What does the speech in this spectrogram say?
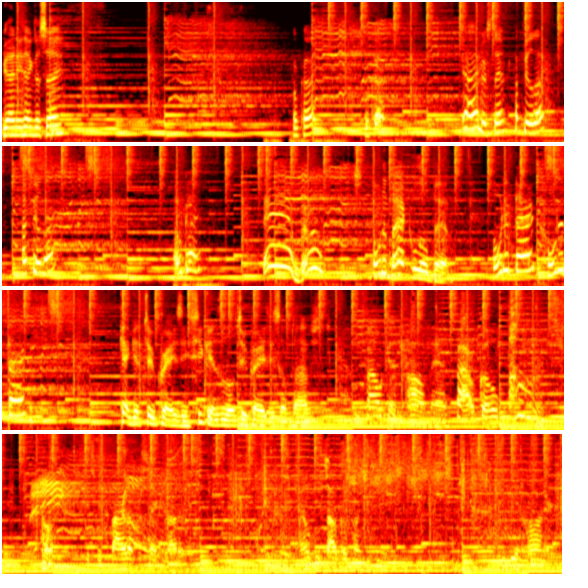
You got anything to say? Okay. Okay. Yeah, I understand. I feel that. I feel that. Okay. Damn, girl. Hold it back a little bit. Hold it back. Hold it back. Can't get too crazy. She gets a little too crazy sometimes. Falcon. Oh man. Falcon punch. Oh, just was fired up to say about it. I hope you Falcon punches me. It'd be an honor.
